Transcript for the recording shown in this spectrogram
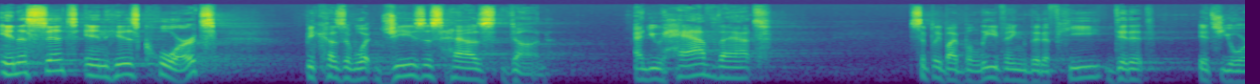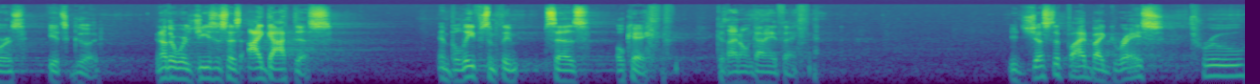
innocent in His court because of what Jesus has done. And you have that simply by believing that if He did it, it's yours, it's good. In other words, Jesus says, I got this. And belief simply says, okay, because I don't got anything. You're justified by grace through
